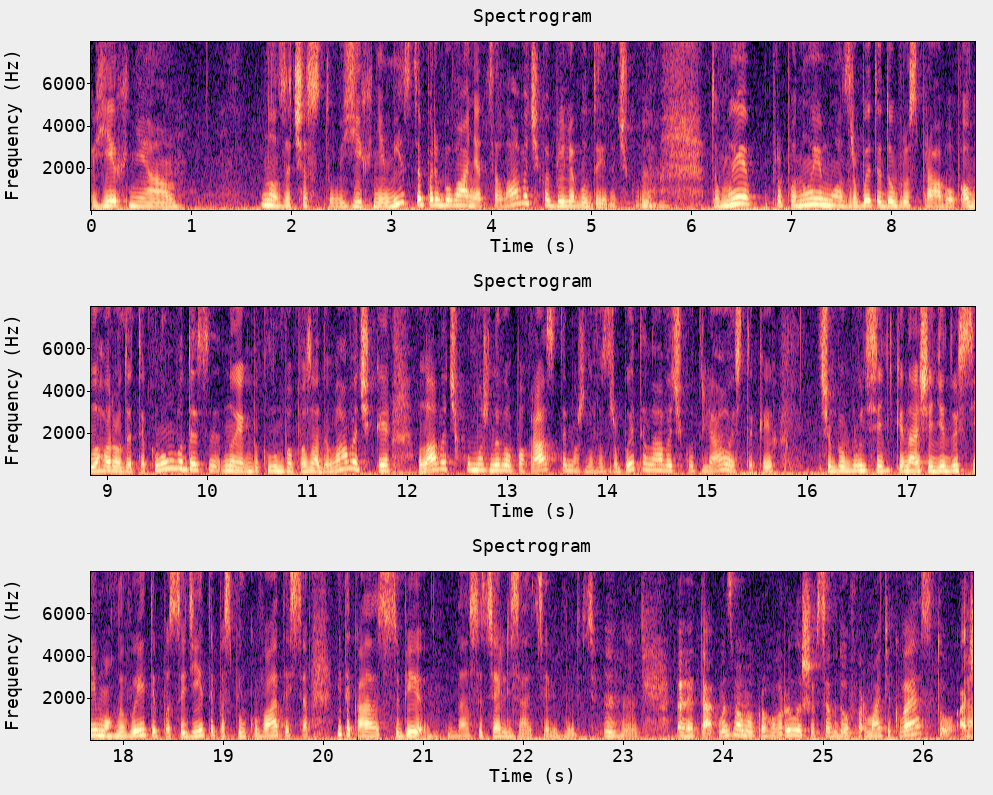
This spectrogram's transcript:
їхня. Ну, зачасту їхнє місце перебування це лавочка біля будиночку. Да? То ми пропонуємо зробити добру справу, облагородити клумбу, десь ну якби клумба позаду лавочки, лавочку можливо покрасти, можливо, зробити лавочку для ось таких, щоб бабусіньки наші дідусі могли вийти, посидіти, поспілкуватися, і така собі да, соціалізація відбудеться. Мгм. Е, Так, ми з вами проговорили, що все буде у форматі квесту. А Так.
